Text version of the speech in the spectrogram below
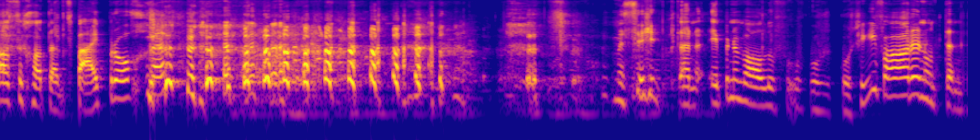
also ich habe dann das Bein gebrochen. Wir sind dann eben einmal auf, auf, auf Skifahren und dann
